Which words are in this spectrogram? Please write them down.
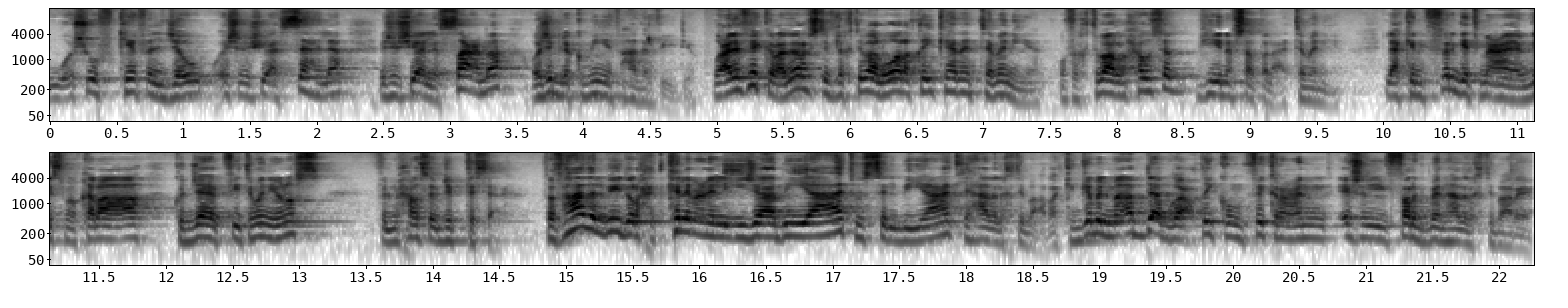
وأشوف كيف الجو وايش الأشياء السهلة إيش الأشياء اللي صعبة وأجيب لكم هي في هذا الفيديو. وعلى فكرة درجتي في الاختبار الورقي كانت 8 وفي اختبار المحوسب هي نفسها طلعت 8 لكن فرقت معايا بقسم القراءة كنت جايب فيه 8 ونص في المحوسب جبت 9 ففي هذا الفيديو راح أتكلم عن الإيجابيات والسلبيات لهذا الاختبار، لكن قبل ما أبدأ أبغى أعطيكم فكرة عن إيش الفرق بين هذا الاختبارين.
